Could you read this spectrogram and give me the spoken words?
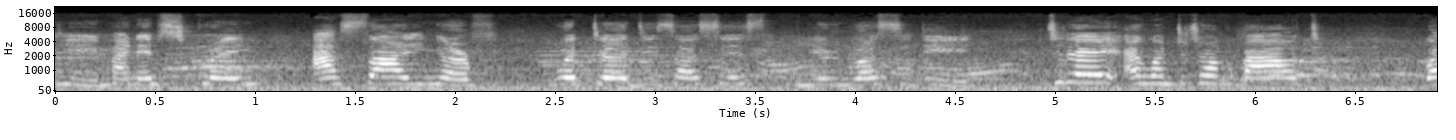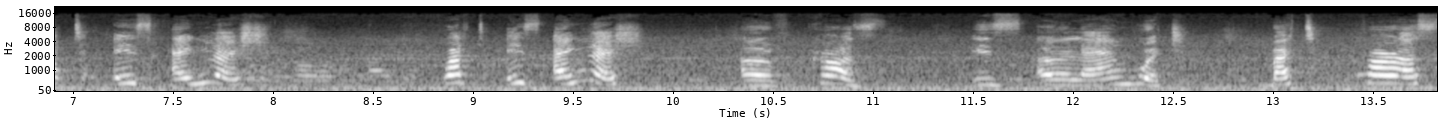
everybody. My name is Quynh. I'm studying at Water Resources University. Today I want to talk about what is English. What is English? Of course, it's a language. But for us,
